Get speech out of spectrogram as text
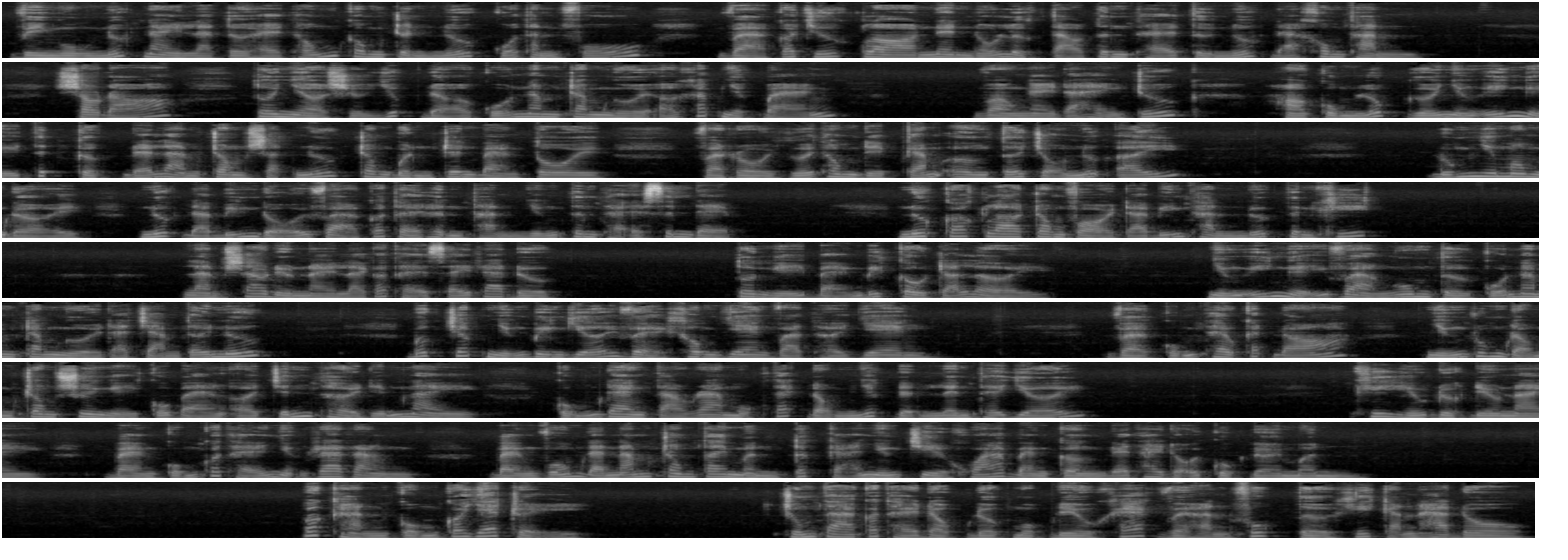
Vì nguồn nước này là từ hệ thống công trình nước của thành phố và có chứa clo nên nỗ lực tạo tinh thể từ nước đã không thành. Sau đó, tôi nhờ sự giúp đỡ của 500 người ở khắp Nhật Bản. Vào ngày đã hẹn trước, họ cùng lúc gửi những ý nghĩ tích cực để làm trong sạch nước trong bình trên bàn tôi và rồi gửi thông điệp cảm ơn tới chỗ nước ấy. Đúng như mong đợi, nước đã biến đổi và có thể hình thành những tinh thể xinh đẹp nước có clo trong vòi đã biến thành nước tinh khiết. Làm sao điều này lại có thể xảy ra được? Tôi nghĩ bạn biết câu trả lời. Những ý nghĩ và ngôn từ của 500 người đã chạm tới nước, bất chấp những biên giới về không gian và thời gian. Và cũng theo cách đó, những rung động trong suy nghĩ của bạn ở chính thời điểm này cũng đang tạo ra một tác động nhất định lên thế giới. Khi hiểu được điều này, bạn cũng có thể nhận ra rằng bạn vốn đã nắm trong tay mình tất cả những chìa khóa bạn cần để thay đổi cuộc đời mình bất hạnh cũng có giá trị. Chúng ta có thể đọc được một điều khác về hạnh phúc từ khía cạnh hado.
